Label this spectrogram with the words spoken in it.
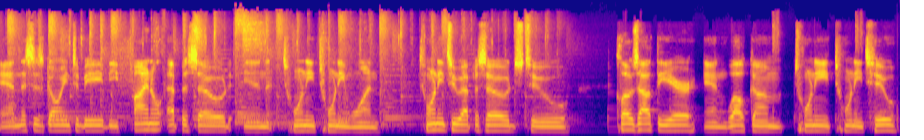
and this is going to be the final episode in 2021. 22 episodes to close out the year and welcome 2022.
